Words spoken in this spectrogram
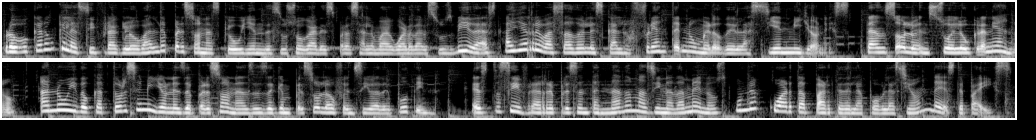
provocaron que la cifra global de personas que huyen de sus hogares para salvaguardar sus vidas haya rebasado el escalofriante número de las 100 millones. Tan solo en suelo ucraniano han huido 14 millones de personas desde que empezó la ofensiva de Putin. Esta cifra representa nada más y nada menos una cuarta parte de la población de este país.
